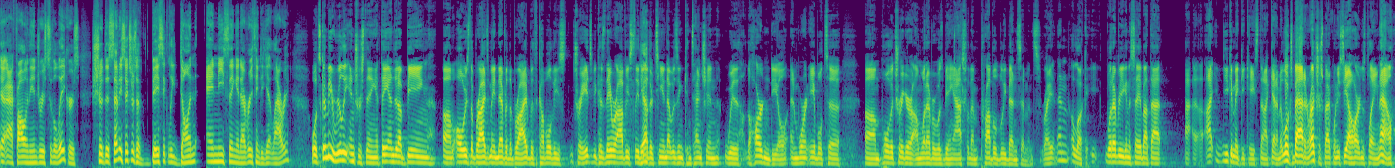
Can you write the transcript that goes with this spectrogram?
uh, following the injuries to the Lakers. Should the 76ers have basically done anything and everything to get Lowry? Well, it's going to be really interesting if they ended up being um, always the bridesmaid, never the bride with a couple of these trades because they were obviously the yep. other team that was in contention with the Harden deal and weren't able to um, pull the trigger on whatever was being asked for them, probably Ben Simmons, right? And look, whatever you're going to say about that, I, I, you can make a case to not get him. It looks bad in retrospect when you see how Harden's playing now,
